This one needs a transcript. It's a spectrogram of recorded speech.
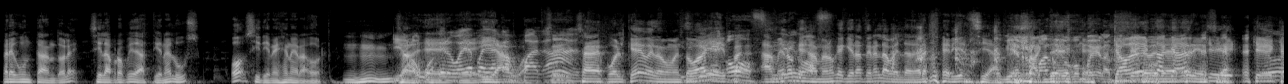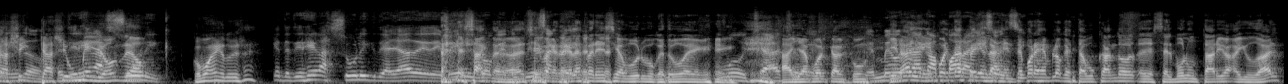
preguntándole si la propiedad tiene luz o si tiene generador. Ujú. Y agua. Que no vaya eh, para allá a. Sí. Ah. ¿Sabes por qué? De momento si vaya off, a, si menos que, a menos que quiera tener la verdadera experiencia. Bien De- romántico con vela. Cabe de- de destacar que, casi, un millón de. Azulik. ¿Cómo es que tú dices? Que te tienes el azulic de allá de, de México. Exacto, que tú sí, para que tenga la experiencia burbu que tuve en, en- Muchacho, allá que- por Cancún. Y nada, es importante, y la en gente, sí. por ejemplo, que está buscando eh, ser voluntario, ayudar,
